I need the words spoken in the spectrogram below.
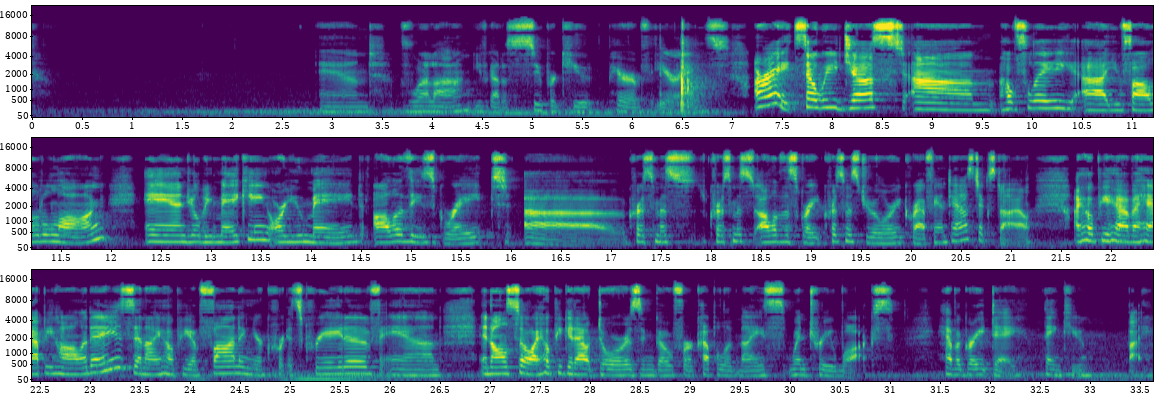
and voila, you've got a super cute pair of earrings. All right, so we just, um, hopefully uh, you followed along and you'll be making or you made all of these great uh, Christmas, Christmas, all of this great Christmas jewelry, Craft Fantastic style. I hope you have a happy holidays and I hope you have fun and you're, it's creative and, and also I hope you get outdoors and go for a couple of nice wintry walks. Have a great day. Thank you. Bye.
